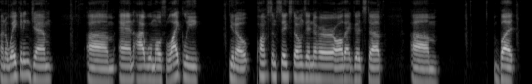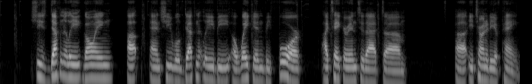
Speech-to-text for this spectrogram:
an awakening gem. Um, and I will most likely, you know, pump some sig stones into her, all that good stuff. Um, but she's definitely going up and she will definitely be awakened before I take her into that um, uh, eternity of pain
